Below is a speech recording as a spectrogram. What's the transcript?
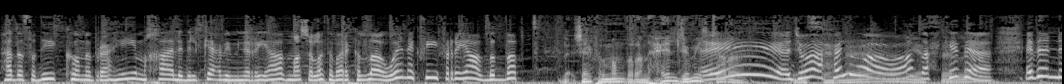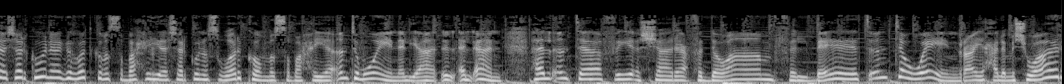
هذا صديقكم إبراهيم خالد الكعبي من الرياض. ما شاء الله تبارك الله. وينك فيه في الرياض بالضبط؟ لا شايف المنظر؟ أنا حيل جميل. إيه أجواء حلوة واضح. كذا. اذا شاركونا قهوتكم الصباحية شاركونا صوركم الصباحية. أنتم وين الآن- الآن؟ هل أنت في الشارع في الدوام في البيت؟ أنت وين؟ رايح على مشوار؟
